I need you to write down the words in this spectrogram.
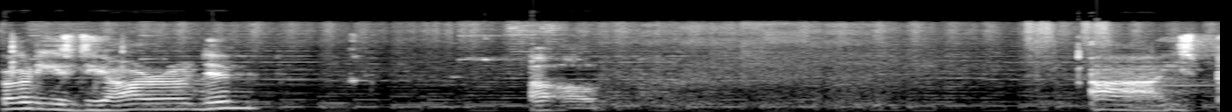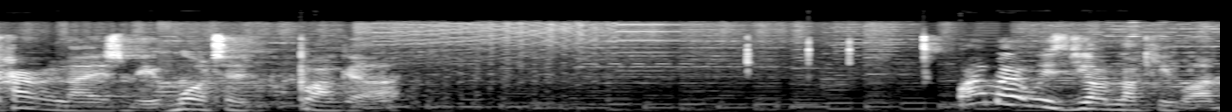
We're going to use DR on him. Uh-oh. Ah, he's paralyzed me. What a bugger. Why am I always the unlucky one?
